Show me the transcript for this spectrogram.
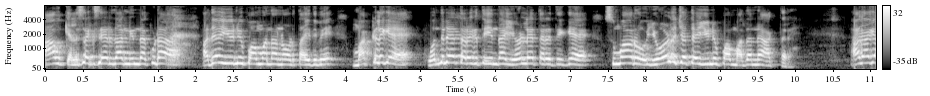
ನಾವು ಕೆಲಸಕ್ಕೆ ಸೇರಿದಾಗಿನಿಂದ ಕೂಡ ಅದೇ ಯೂನಿಫಾರ್ಮನ್ನು ನೋಡ್ತಾ ಇದ್ದೀವಿ. ಮಕ್ಕಳಿಗೆ ಒಂದನೇ ತರಗತಿಯಿಂದ ಏಳನೇ ತರಗತಿಗೆ ಸುಮಾರು ಏಳು ಜೊತೆ ಯೂನಿಫಾರ್ಮ್ ಅದನ್ನೇ ಹಾಕ್ತಾರೆ. ಹಾಗಾಗಿ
